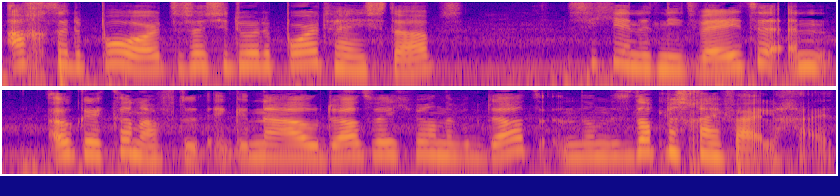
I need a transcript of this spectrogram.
achter de poort, dus als je door de poort heen stapt, zit je in het niet weten. En oké, ik kan af en toe denken, nou dat weet je wel, dan heb ik dat. En dan is dat mijn schijnveiligheid.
